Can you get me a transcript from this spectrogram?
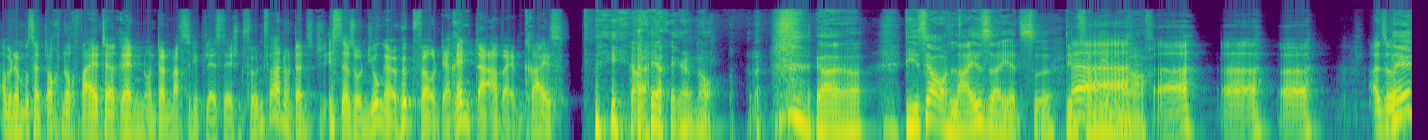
aber dann muss er doch noch weiter rennen und dann machst du die PlayStation 5 an und dann ist da so ein junger Hüpfer und der rennt da aber im Kreis. Ja ja genau ja, ja. Die ist ja auch leiser jetzt, äh, dem Vernehmen nach. Ah, ah, ah. Also nee?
